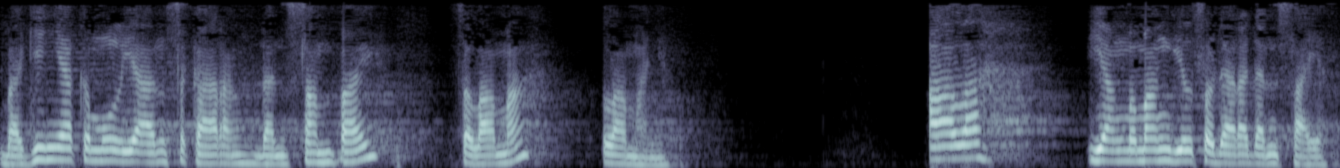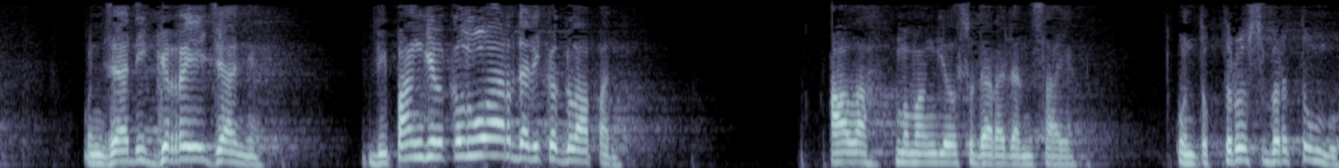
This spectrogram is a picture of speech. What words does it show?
Baginya kemuliaan sekarang dan sampai selama-lamanya. Allah yang memanggil saudara dan saya menjadi gerejanya Dipanggil keluar dari kegelapan. Allah memanggil saudara dan saya untuk terus bertumbuh.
